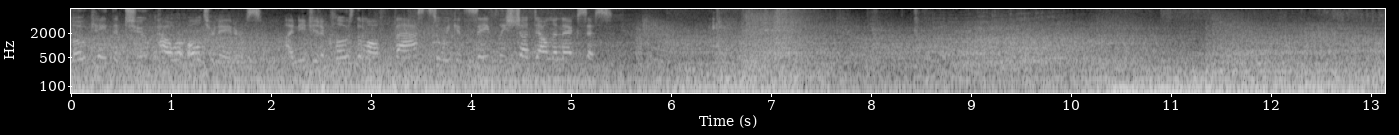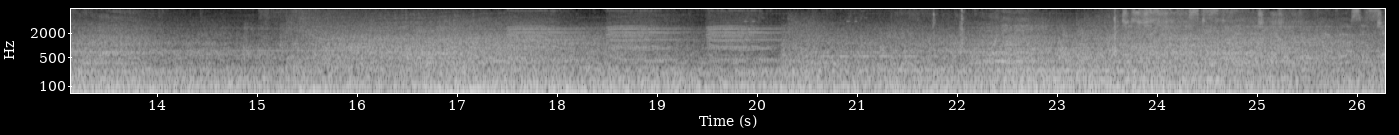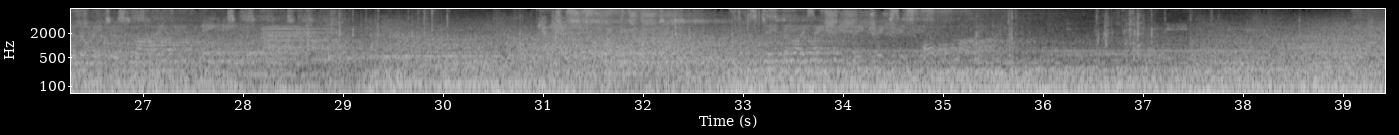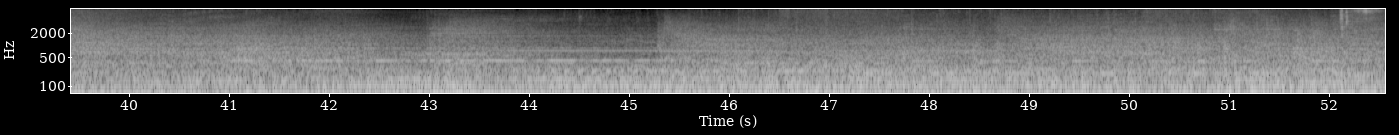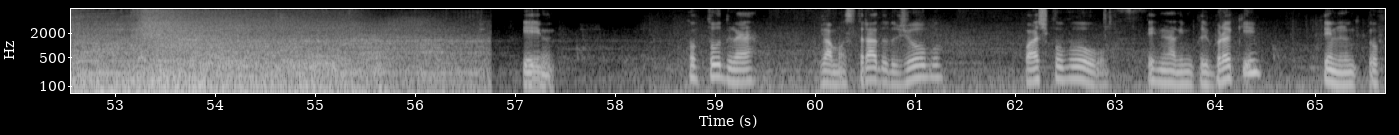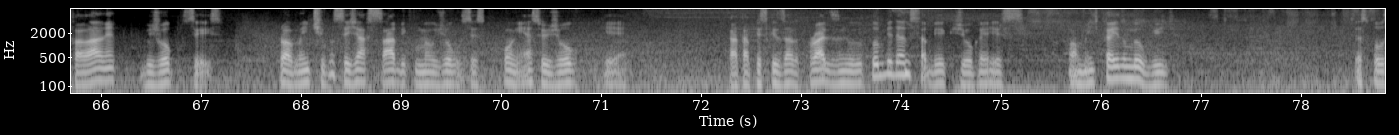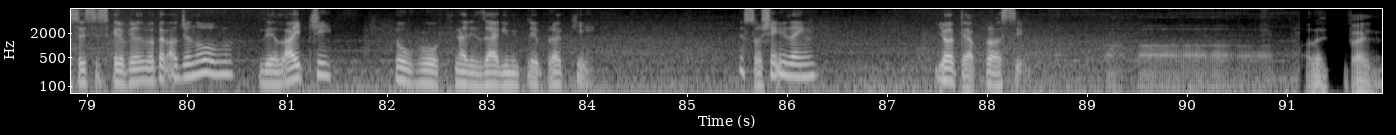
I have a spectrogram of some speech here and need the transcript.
Locate the two power alternators. I need you to close them off fast so we can safely shut down the Nexus. Tudo, né? Já mostrado do jogo. Eu acho que eu vou terminar a gameplay por aqui. Tem muito o que eu falar, né? Do jogo, vocês. Provavelmente você já sabe como é o jogo, vocês conhecem o jogo, porque já tá pesquisando Crysis no YouTube e deve saber que jogo é esse. Provavelmente cair no meu vídeo. Peço pra vocês se inscreverem no meu canal de novo, dê like. Eu vou finalizar a gameplay por aqui. Eu sou o Shenzhen. E até a próxima. Vai.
